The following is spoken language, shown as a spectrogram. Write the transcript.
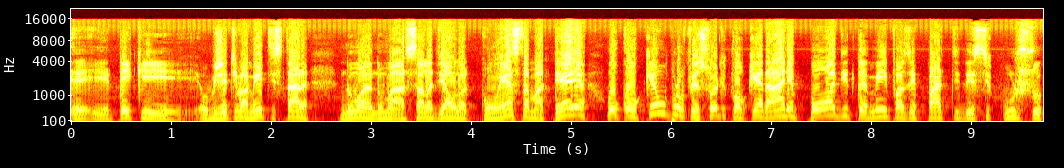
é, é, tem que objetivamente estar numa, numa sala de aula com esta matéria ou qualquer um professor de qualquer área pode também fazer parte desse curso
